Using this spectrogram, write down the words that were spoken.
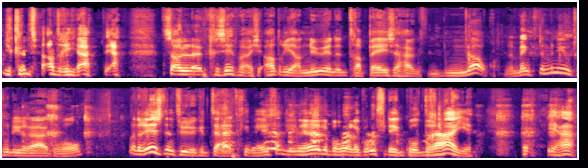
Je kunt Adriaan, ja, het een leuk gezicht maar als je Adriaan nu in een trapeze hangt. Nou, dan ben ik benieuwd hoe die eruit rolt. Maar er is natuurlijk een tijd geweest dat hij een hele behoorlijke oefening kon draaien. Ja,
